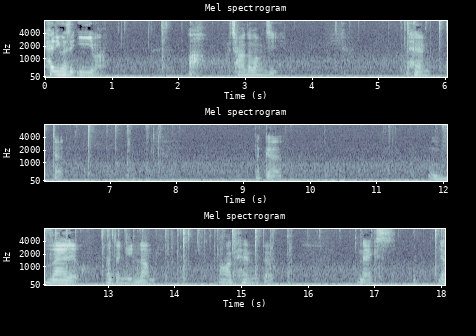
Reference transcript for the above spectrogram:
，heading 是一嘛？啊，我常常都忘记。temp 的那个 value 要等于 num，然后 temp 的 next 要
